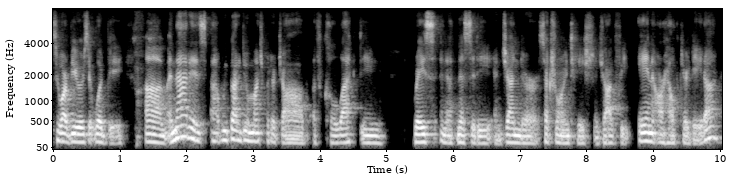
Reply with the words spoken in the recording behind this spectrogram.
to our viewers it would be. Um, and that is uh, we've got to do a much better job of collecting race and ethnicity and gender, sexual orientation, and geography in our healthcare data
